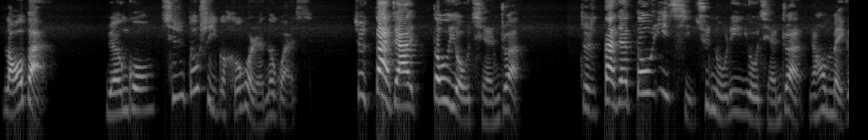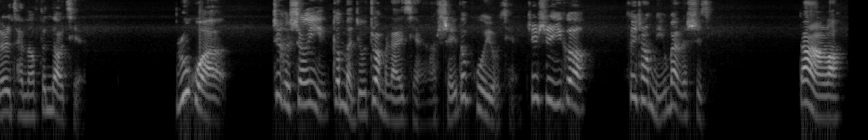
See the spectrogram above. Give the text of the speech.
老板、员工其实都是一个合伙人的关系，就大家都有钱赚，就是大家都一起去努力有钱赚，然后每个人才能分到钱。如果这个生意根本就赚不来钱啊，谁都不会有钱，这是一个非常明白的事情。当然了，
